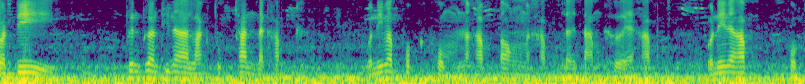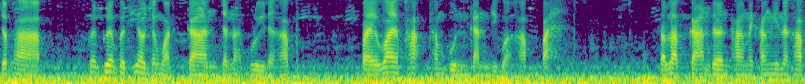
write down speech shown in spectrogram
วัสดีเพื่อนๆที่น่ารักทุกท่านนะครับ วันนี้มาพบกับผมนะครับต้องนะครับเลยตามเคยนะครับ วันนี้นะครับผมจะพาเพื่อนๆไปเที่ยวจังหวัดกาญจนบุรีนะครับ ไปไหว้พระทำบุญกันดีกว่าครับไปสำหรับการเดินทางในครั้งนี้นะครับ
